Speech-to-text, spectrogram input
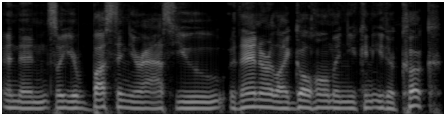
And then so you're busting your ass. You then are like go home and you can either cook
